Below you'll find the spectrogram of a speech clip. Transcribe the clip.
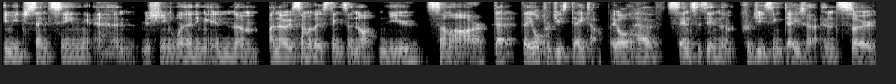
image sensing and machine learning in them. I know some of those things are not new, some are, that they all produce data. They all have sensors in them producing data. And so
